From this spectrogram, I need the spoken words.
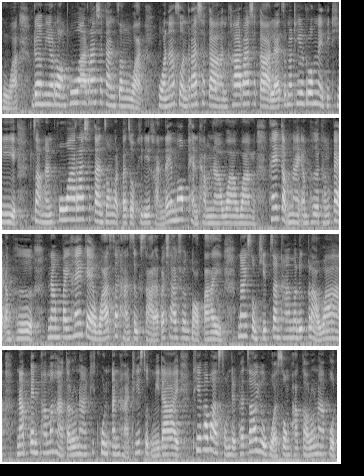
หัว โดยมีรองผู้ว่าราชการจังหวัด หัวหน้าส่วนราชการข้าราชการและเจ้าหน้าที่ร่วมในพิธี จากนั้นผู้ว่าราชการจังหวัดประจวบคีรีขันธ์ได้มอบแผ่นธรรมนาวาวังให้กับนายอำเภอทั้ง 8 อำเภอนำไปให้แก่วัดสถานศึกษาและประชาชนต่อไป นายสมคิดจันทามลึกกล่าวว่า นับเป็นพระมหากรุณาธิคุณอันหาที่สุดมิได้ ที่พระบาทสมเด็จพระเจ้าอยู่หัวทรงพระกรุณาโปรด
